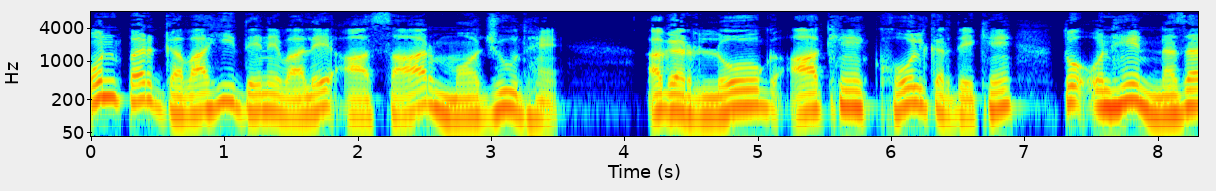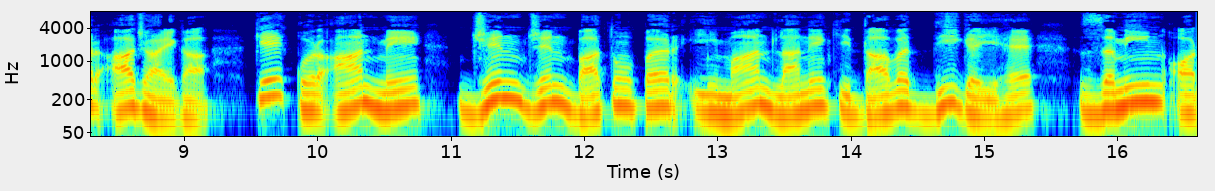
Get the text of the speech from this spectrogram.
ان پر گواہی دینے والے آثار موجود ہیں۔ اگر لوگ آنکھیں کھول کر دیکھیں تو انہیں نظر آ جائے گا کہ قرآن میں جن جن باتوں پر ایمان لانے کی دعوت دی گئی ہے زمین اور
